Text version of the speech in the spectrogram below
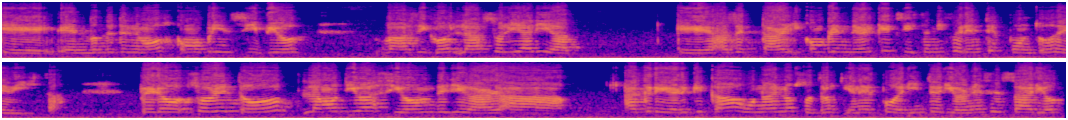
que en donde tenemos como principios básicos la solidaridad, que aceptar y comprender que existen diferentes puntos de vista, pero sobre todo la motivación de llegar a, a creer que cada uno de nosotros tiene el poder interior necesario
